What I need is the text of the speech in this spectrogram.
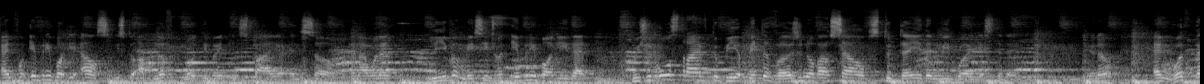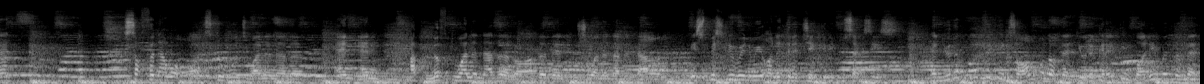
and for everybody else is to uplift, motivate, inspire, and serve. And I want to leave a message with everybody that we should all strive to be a better version of ourselves today than we were yesterday. You know? And with that, soften our hearts towards one another and, and uplift one another rather than push one another down, especially when we're on a trajectory to success. And you're the perfect example of that. You're a great embodiment of that.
